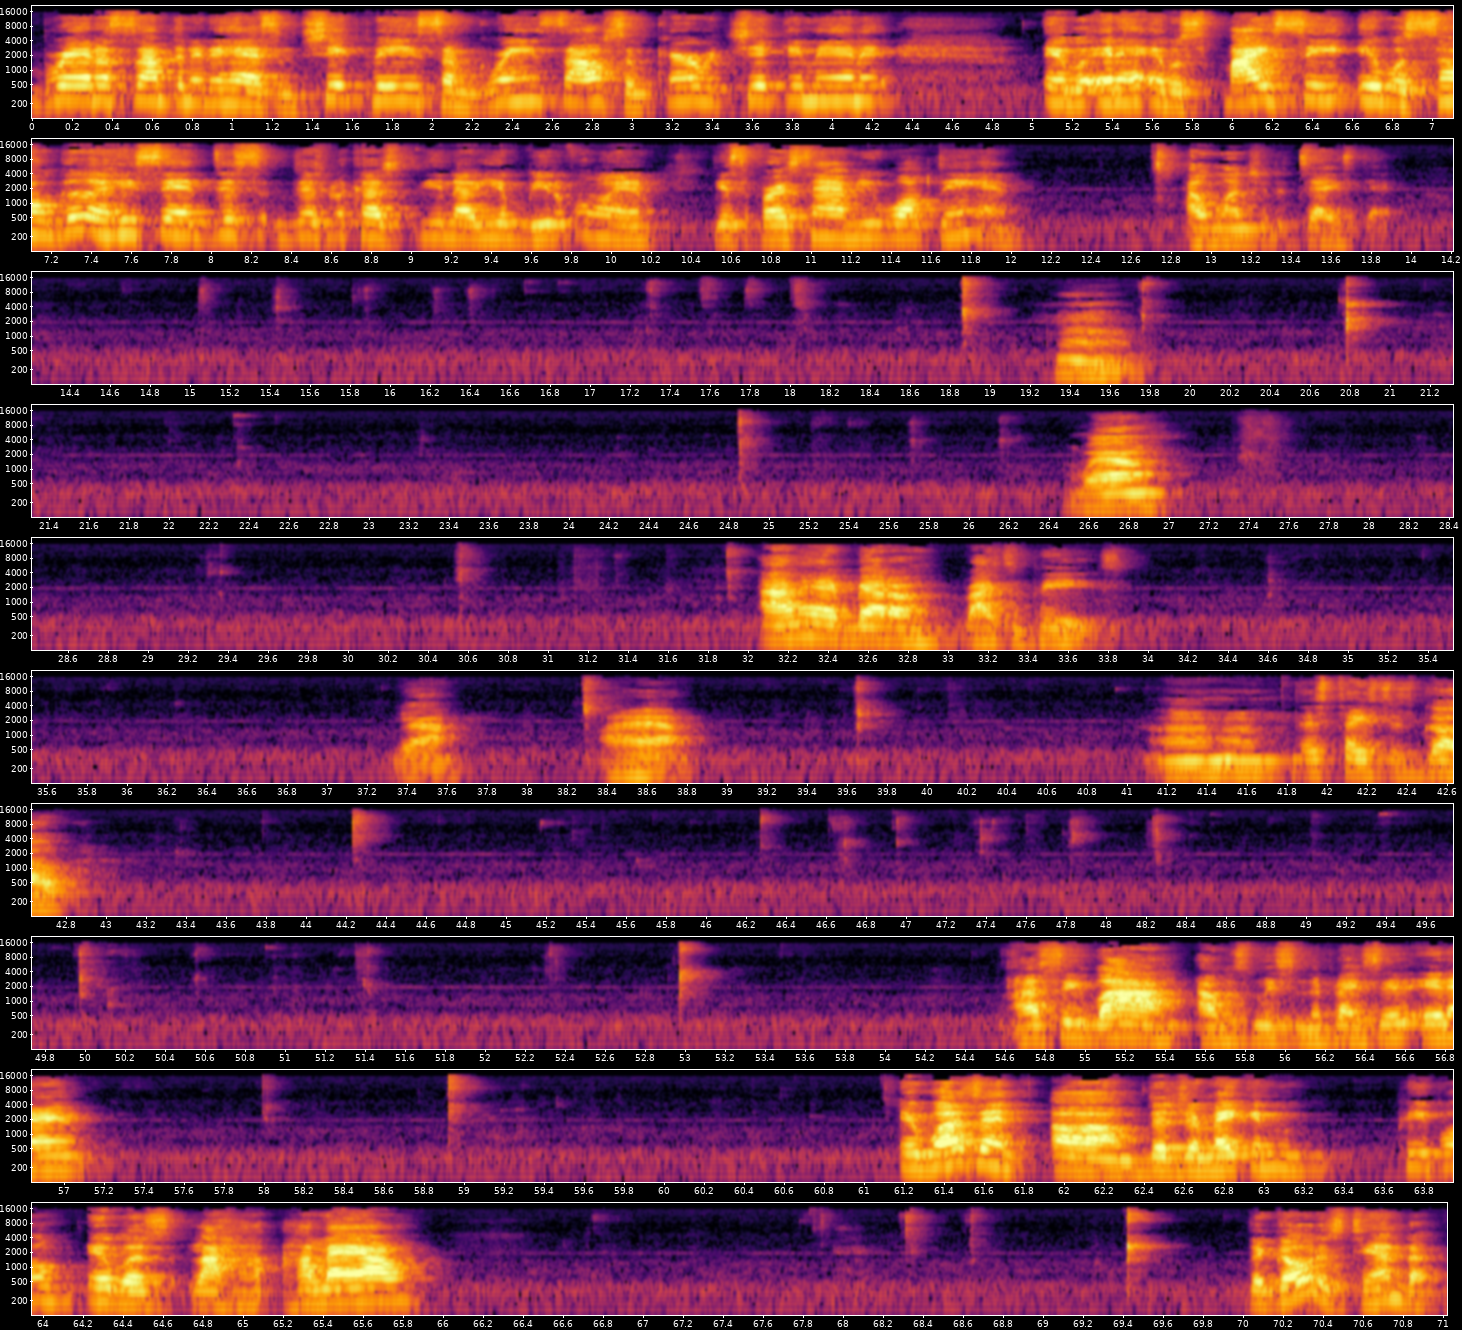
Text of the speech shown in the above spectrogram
bread or something, and it had some chickpeas, some green sauce, some curry chicken in it. It was, it, it was spicy. It was so good. He said, just, just because, you know, you're beautiful and it's the first time you walked in, I want you to taste that. Hmm. Well, I've had better rice and peas. Yeah, I have. Mm-hmm. Let's taste this goat. I see why I was missing the place. It, it ain't. It wasn't um, the Jamaican people. It was like halal. The goat is tender.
